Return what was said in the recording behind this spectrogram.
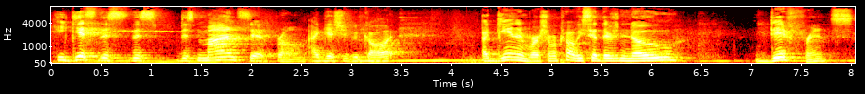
he gets this this this mindset from, I guess you could call it. Again in verse number 12, he said there's no difference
